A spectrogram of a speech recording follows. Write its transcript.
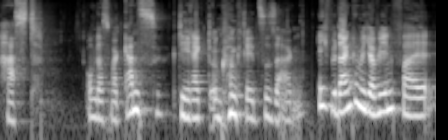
hast. Um das mal ganz direkt und konkret zu sagen. Ich bedanke mich auf jeden Fall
